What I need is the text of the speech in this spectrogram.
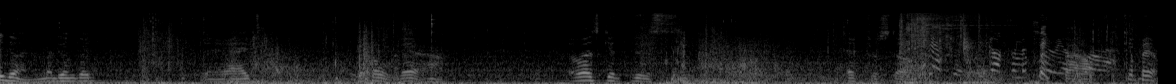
You doing? Am I doing good? Doing right? Look over there, huh? Let's get this extra stuff. Got some pick up,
